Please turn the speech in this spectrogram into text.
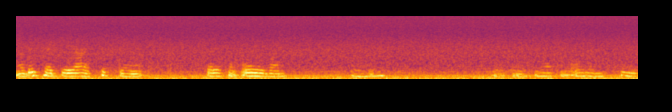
Now this had J.R. picture in it, but it's an old one. Mm-hmm. And that's an old one too.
